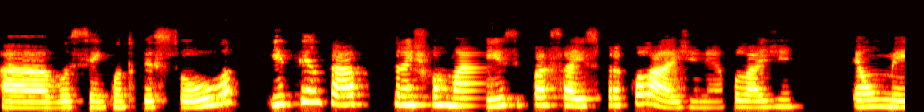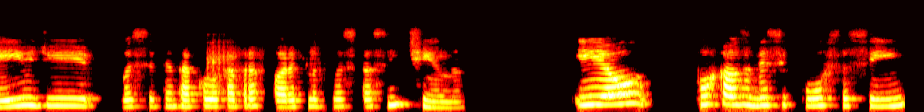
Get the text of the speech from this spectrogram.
a você enquanto pessoa e tentar transformar isso e passar isso para colagem, né? A colagem é um meio de você tentar colocar para fora aquilo que você está sentindo. E eu, por causa desse curso, assim,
